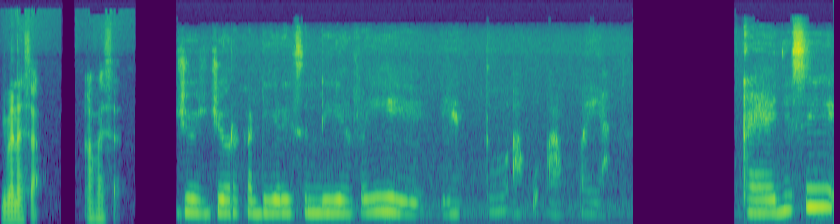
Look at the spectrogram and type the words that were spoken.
Gimana, Sa? Apa, Sa? Jujur ke diri sendiri itu aku apa ya? Kayaknya sih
